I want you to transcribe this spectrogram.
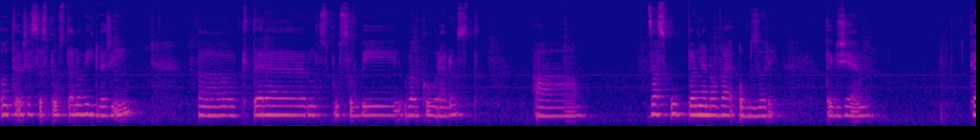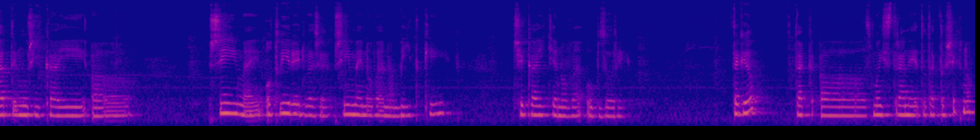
otevře se spousta nových dveří, uh, které mu způsobí velkou radost a zas úplně nové obzory. Takže karty mu říkají, uh, přijímej, otvírej dveře, přijímej nové nabídky, čekají tě nové obzory. Tak jo, tak uh, z mojí strany je to takto všechno. Uh,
